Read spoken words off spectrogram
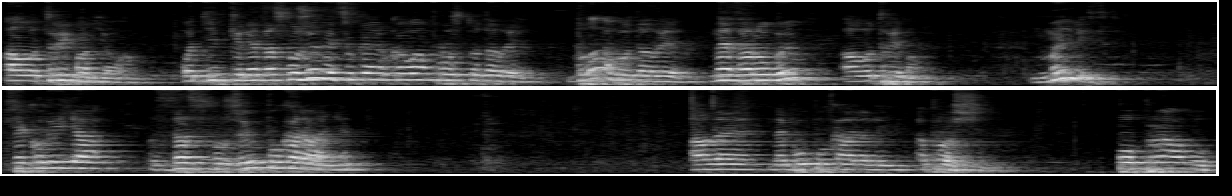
а отримав його. От дітки не заслужили цукерку, вам просто дали. Благо дали, не заробив, а отримав. Милість це коли я заслужив покарання, але не був покараний, а прощений. По праву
